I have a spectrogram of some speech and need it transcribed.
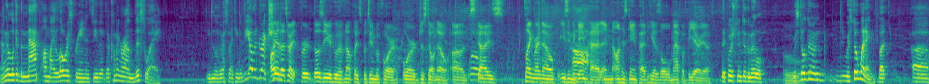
Now I'm going to look at the map on my lower screen and see that they're coming around this way. Even though the rest of my team is the other direction. Oh yeah, that's right. For those of you who have not played Splatoon before or just don't know, uh, Sky's playing right now using the Ah. gamepad, and on his gamepad he has a little map of the area. They pushed into the middle. Ooh. We're still doing. We're still winning, but uh,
